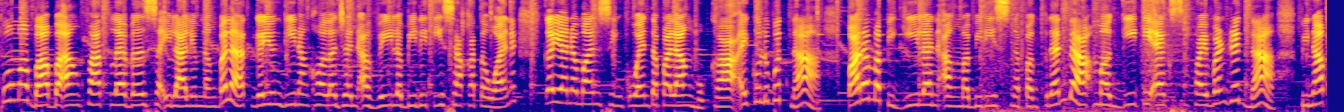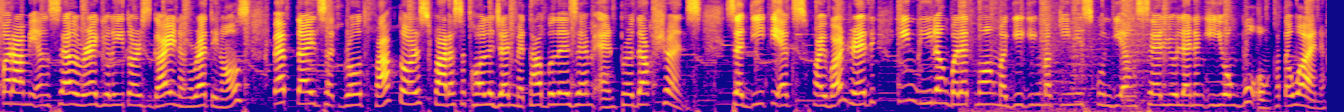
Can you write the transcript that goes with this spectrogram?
Bumababa ang fat level sa ilalim ng balat, gayon din ang collagen availability sa katawan, kaya naman 50 pa lang mukha ay kulubot na. Para mapigilan ang mabilis na pagtanda, mag-DTX 500 na. Pinaparami ang cell regulators gaya ng retinols, peptides at growth factors para sa collagen metabolism and productions. Sa DTX 500, hindi lang balat mo ang magiging makinis kundi ang selula ng iyong buong katawan.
